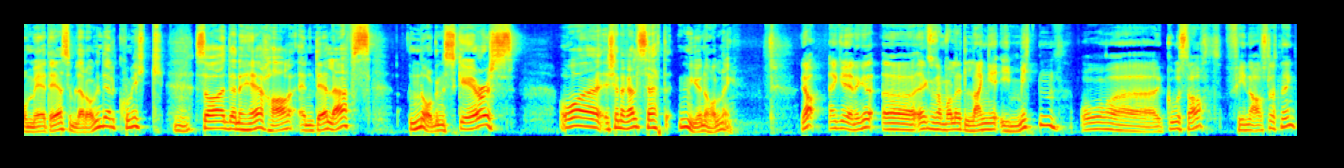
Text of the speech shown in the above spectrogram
Og med det så blir det òg en del komikk. Så denne her har en del laughs, noen scares, og generelt sett mye underholdning. Ja, jeg er enig. Eh, jeg syns han var litt lang i midten. Og eh, god start, fin avslutning.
